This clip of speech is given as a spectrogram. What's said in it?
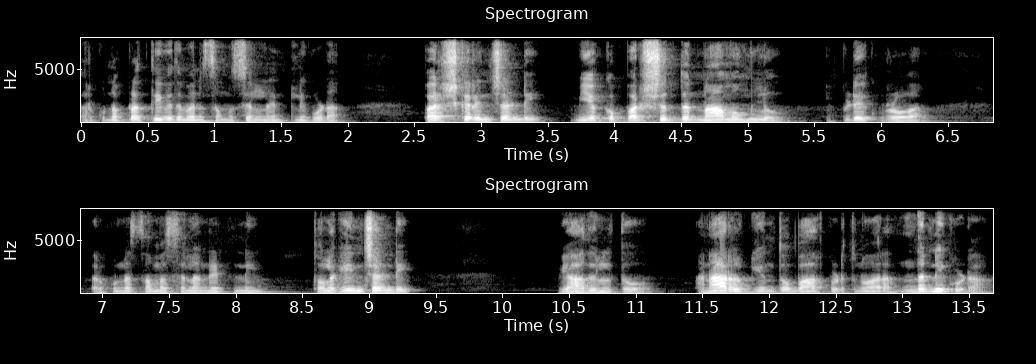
వారికి ప్రతి విధమైన సమస్యలన్నింటినీ కూడా పరిష్కరించండి. మీ యొక్క పరిశుద్ధ నామంలో ఇప్పుడే ప్రభా వారికి సమస్యలన్నింటినీ తొలగించండి. వ్యాధులతో అనారోగ్యంతో బాధపడుతున్న వారందరినీ కూడా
